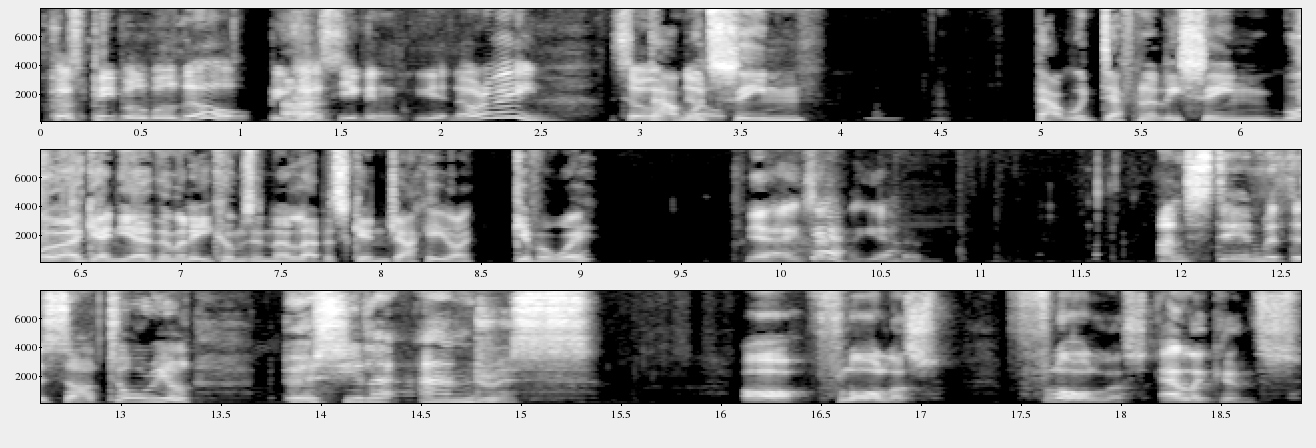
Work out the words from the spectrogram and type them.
because people will know uh-huh. because you can you know what I mean. So That no. would seem. That would definitely seem. Well, again, yeah, the minute he comes in a leopard skin jacket, you're like, give away. Yeah, exactly. Yeah. and staying with the sartorial Ursula Andress. Oh, flawless, flawless elegance.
